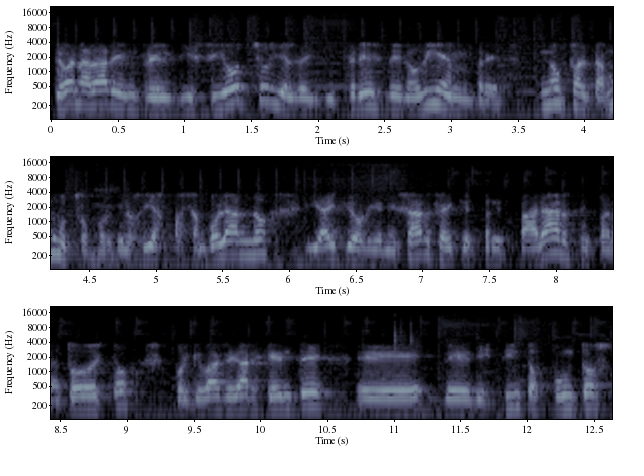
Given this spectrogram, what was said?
se van a dar entre el 18 y el 23 de noviembre. No falta mucho porque los días pasan volando y hay que organizarse, hay que prepararse para todo esto porque va a llegar gente de distintos puntos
